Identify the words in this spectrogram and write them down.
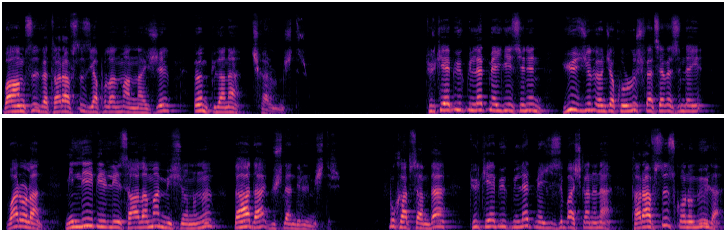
bağımsız ve tarafsız yapılanma anlayışı ön plana çıkarılmıştır. Türkiye Büyük Millet Meclisi'nin 100 yıl önce kuruluş felsefesinde var olan milli birliği sağlama misyonunu daha da güçlendirilmiştir. Bu kapsamda Türkiye Büyük Millet Meclisi Başkanı'na tarafsız konumuyla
